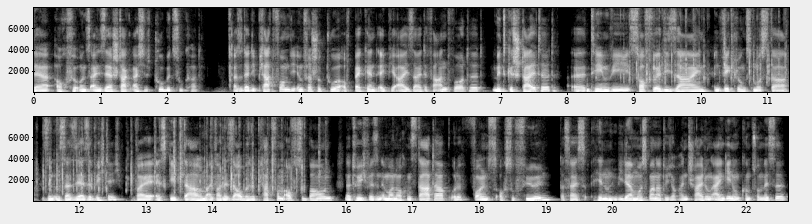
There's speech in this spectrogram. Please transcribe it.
der auch für uns einen sehr starken Architekturbezug hat also der die Plattform, die Infrastruktur auf Backend API-Seite verantwortet, mitgestaltet. Äh, Themen wie Software-Design, Entwicklungsmuster sind uns da sehr, sehr wichtig, weil es geht darum, einfach eine saubere Plattform aufzubauen. Natürlich, wir sind immer noch ein Startup oder wollen es auch so fühlen. Das heißt, hin und wieder muss man natürlich auch Entscheidungen eingehen und Kompromisse.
